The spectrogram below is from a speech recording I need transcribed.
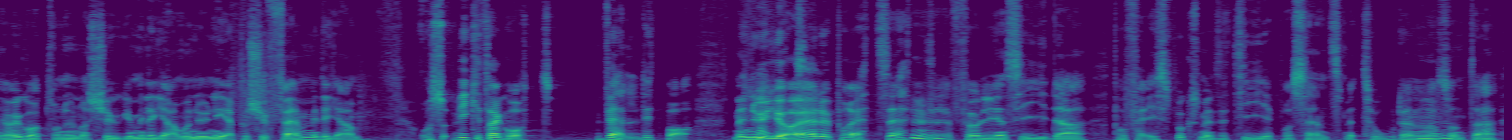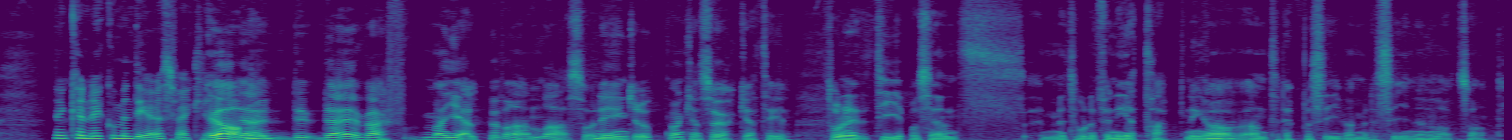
Jag har gått från 120 milligram och nu ner på 25 milligram. Och så, vilket har gått väldigt bra. Men nu Härligt. gör jag det på rätt sätt. Mm. Följer en sida på Facebook som heter 10 metoden eller mm. sånt där. Den kan rekommenderas verkligen. Ja, mm. det, det är, man hjälper varandra. Alltså. Det är en mm. grupp man kan söka till. Jag tror den heter 10 metoden för nedtrappning av mm. antidepressiva mediciner eller något sånt.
